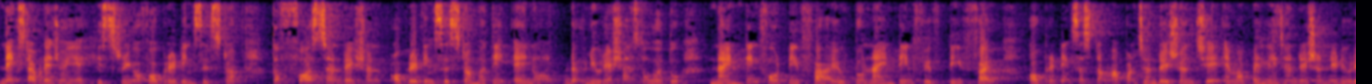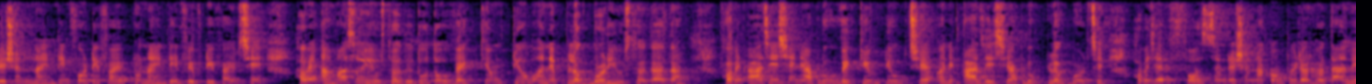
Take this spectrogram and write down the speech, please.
નેક્સ્ટ આપણે જોઈએ હિસ્ટ્રી ઓફ ઓપરેટિંગ સિસ્ટમ તો ફર્સ્ટ જનરેશન ઓપરેટિંગ સિસ્ટમ હતી. એનું ડ્યુરેશન શું હતું? Nineteen forty five to nineteen fifty five operating સિસ્ટમમાં પણ જનરેશન છે. એમાં પહેલી જનરેશનની duration nineteen forty five to nineteen fifty five છે. હવે આમાં શું યુઝ થતું હતું? તો વેક્યુમ ટ્યુબ અને પ્લગ બોર્ડ યુઝ થતા હતા. હવે આ જે છે ને આપણું વેક્યુમ ટ્યુબ છે અને આ જે છે આપણું પ્લગ બોર્ડ છે. હવે જ્યારે ફર્સ્ટ જનરેશનના કમ્પ્યુટર હતા ને,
